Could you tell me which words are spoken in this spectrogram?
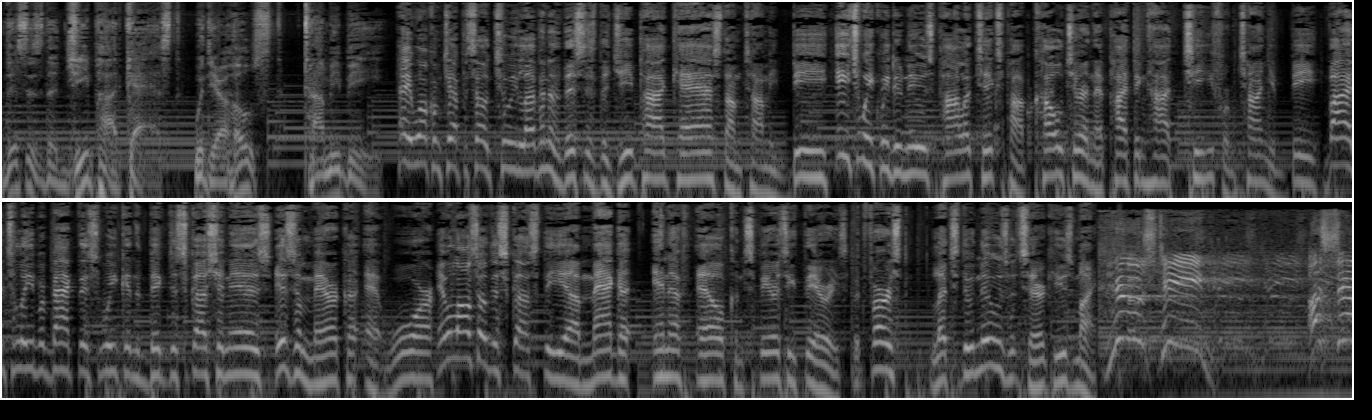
This is the G Podcast with your host, Tommy B. Hey, welcome to episode 211 of This is the G Podcast. I'm Tommy B. Each week we do news, politics, pop culture, and that piping hot tea from Tanya B. Vi and Talib are back this week, and the big discussion is, is America at war? And we'll also discuss the uh, MAGA NFL conspiracy theories. But first, let's do news with Syracuse Mike. News team, assemble!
